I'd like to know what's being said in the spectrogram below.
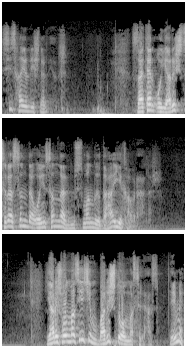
Siz hayırlı işlerde yarışın. Zaten o yarış sırasında o insanlar Müslümanlığı daha iyi kavrarlar. Yarış olması için barış da olması lazım. Değil mi?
